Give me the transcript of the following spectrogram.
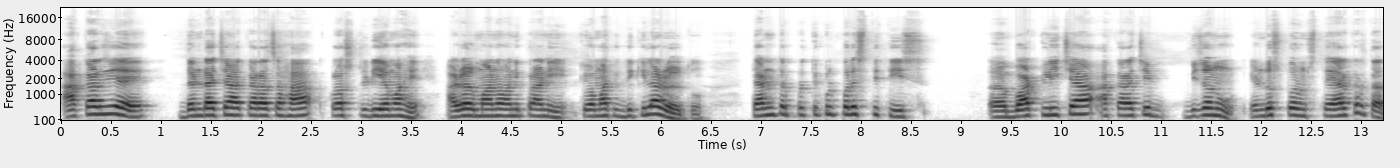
आकार जे आहे दंडाच्या आकाराचा हा क्लॉस्ट्रिडियम आहे. आढळ मानव आणि प्राणी किंवा मातीत देखील आढळतो. त्यानंतर प्रतिकूल परिस्थितीस बॉटलीच्या आकाराचे बीजाणू एंडोस्पर्म्स तयार करतात.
